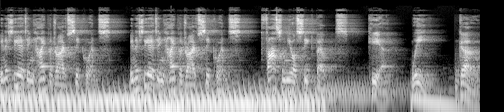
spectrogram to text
Initiating hyperdrive sequence. Initiating hyperdrive sequence. Fasten your seatbelts. Here we go.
